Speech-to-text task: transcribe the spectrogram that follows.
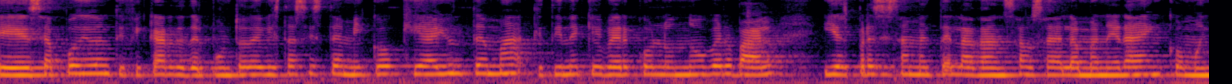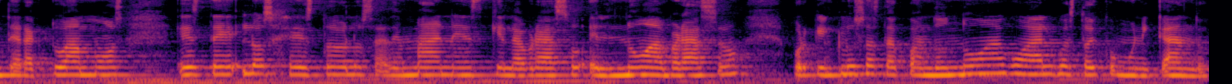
Eh, se ha podido identificar desde el punto de vista sistémico que hay un tema que tiene que ver con lo no verbal y es precisamente la danza, o sea, la manera en cómo interactuamos, este, los gestos, los ademanes, que el abrazo, el no abrazo, porque incluso hasta cuando no hago algo estoy comunicando.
